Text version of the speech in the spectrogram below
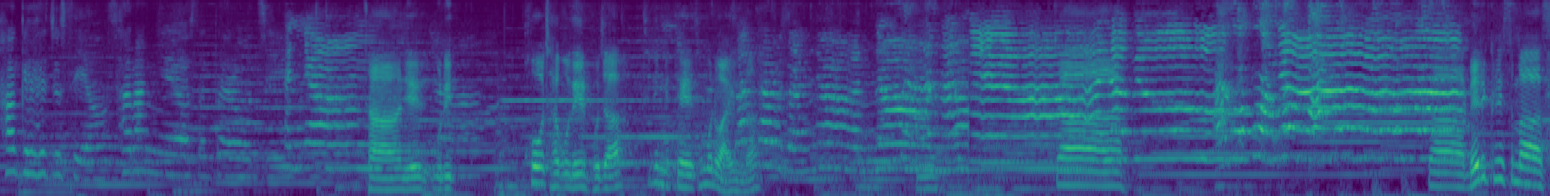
하게 해주세요 사랑해요 산타 할아버지 안녕. 자 이제 우리 코 자고 내일 보자 트리 밑에 선물이 와 있나? 자, 자 메리 크리스마스.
